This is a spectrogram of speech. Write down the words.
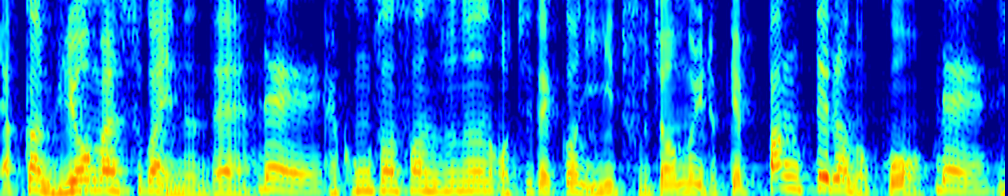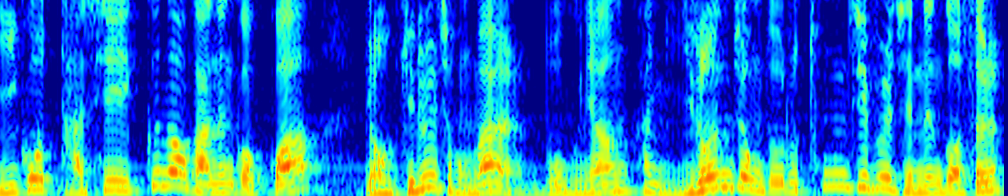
약간 위험할 수가 있는데 네. 백홍석 선수는 어찌 됐건 이 두 점을 이렇게 빵 때려 놓고 네. 이곳 다시 끊어가는 것과 여기를 정말 뭐 그냥 한 이런 정도로 통집을 짓는 것을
